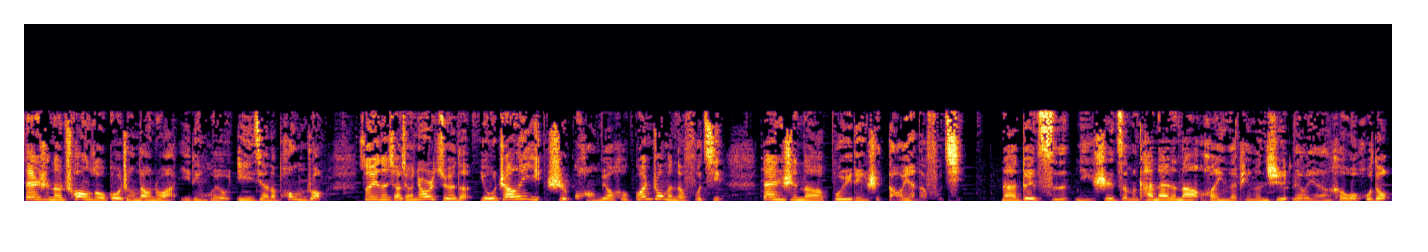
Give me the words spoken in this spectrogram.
但是呢，创作过程当中啊，一定会有意见的碰撞，所以呢，小乔妞儿觉得有张译是狂飙和观众们的福气，但是呢，不一定是导演的福气。那对此你是怎么看待的呢？欢迎在评论区留言和我互动。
